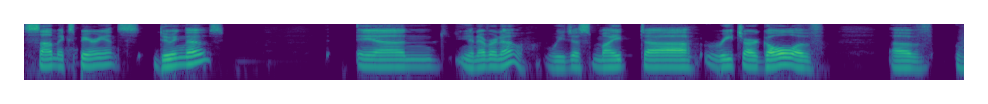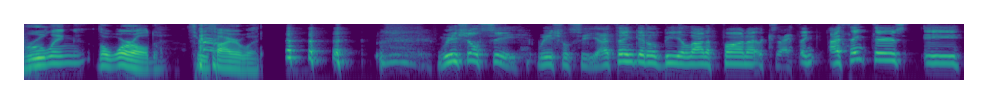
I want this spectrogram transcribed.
some experience doing those. And you never know. We just might uh, reach our goal of of ruling the world through firewood. we shall see. We shall see. I think it'll be a lot of fun because I think I think there's a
